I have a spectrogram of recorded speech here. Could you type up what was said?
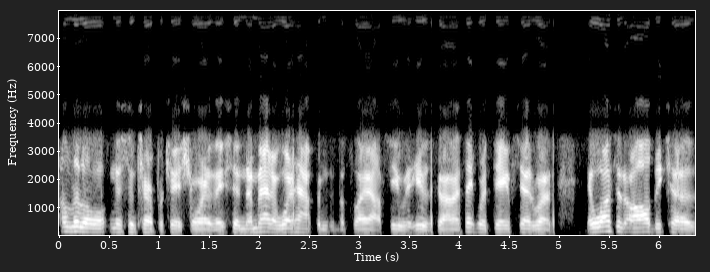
a little misinterpretation where they said no matter what happened in the playoffs, he, he was gone. I think what Dave said was it wasn't all because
